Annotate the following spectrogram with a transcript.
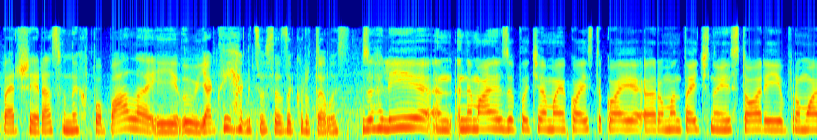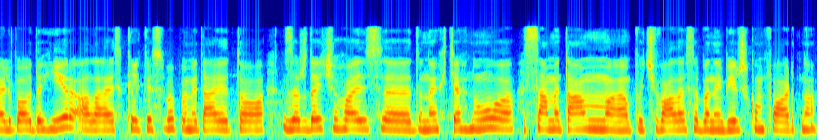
перший раз в них попала, і ну як як це все закрутилось? Взагалі не маю за плечима якоїсь такої романтичної історії про мою любов до гір, але скільки себе пам'ятаю, то завжди чогось е, до них тягнуло. Саме там е, почувала себе найбільш комфортно.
